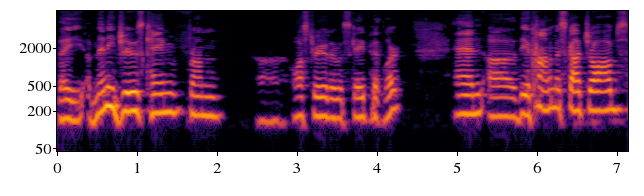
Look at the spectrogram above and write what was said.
They many Jews came from uh, Austria to escape Hitler and uh, the economists got jobs,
